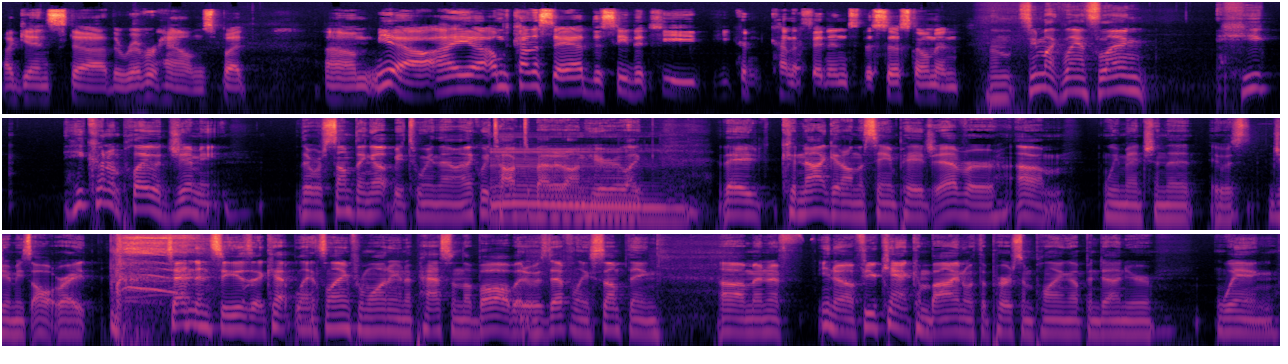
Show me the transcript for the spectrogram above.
against uh, the Riverhounds. But um, yeah, I uh, I'm kind of sad to see that he he couldn't kind of fit into the system. And And it seemed like Lance Laing, he he couldn't play with Jimmy. There was something up between them. I think we talked about it on here. Like they could not get on the same page ever. Um, we mentioned that it was Jimmy's alt right tendencies that kept Lance Laing from wanting to pass him the ball, but it was definitely something. Um, and if you know if you can't combine with the person playing up and down your wing,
